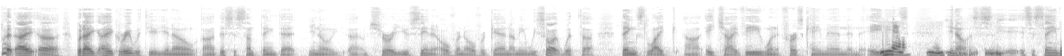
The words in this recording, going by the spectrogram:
but I uh, but I, I, agree with you. You know, uh, this is something that you know I'm sure you've seen it over and over again. I mean, we saw it with uh, things like HIV uh, when it first came in in the 80s. Yeah. You know, it's, it's the same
